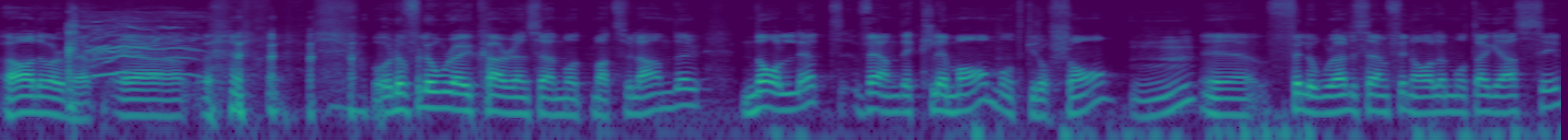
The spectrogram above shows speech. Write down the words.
ja, då var du med. Eh, och då förlorade ju Curran sen mot Mats Wilander. 0-1 vände Clement mot Grosjean. Mm. Eh, förlorade sen finalen mot Agassi.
